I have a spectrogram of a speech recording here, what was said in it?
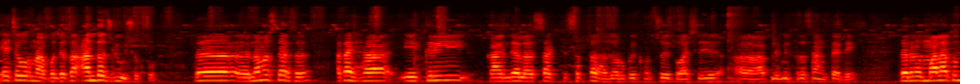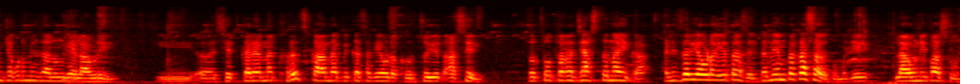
याच्यावरून आपण त्याचा अंदाज घेऊ शकतो. तर नमस्कार सर. आता ह्या एकरी कांद्याला साठ ते सत्तर हजार रुपये खर्च येतो असे आपले मित्र सांगतायत. येते तर मला तुमच्याकडून मी जाणून घ्यायला आवडेल की शेतकऱ्यांना खरंच कांदा पिकासाठी एवढा खर्च येत असेल तर तो थोडा जास्त नाही का? आणि जर एवढा येत असेल तर नेमका कसा होतो? म्हणजे लावणीपासून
